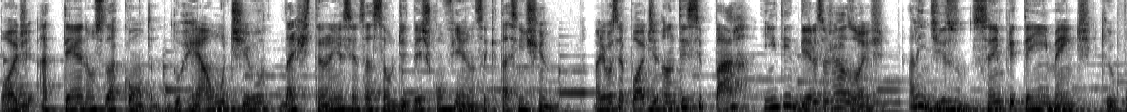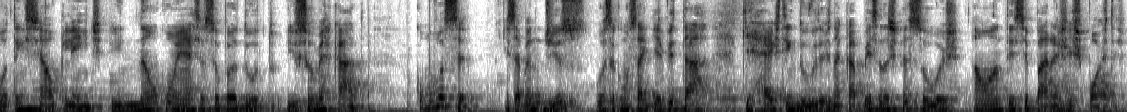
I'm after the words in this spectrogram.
pode até não se dar conta do real motivo da estranha sensação de desconfiança que está sentindo mas você pode antecipar e entender essas razões. Além disso, sempre tenha em mente que o potencial cliente ele não conhece o seu produto e o seu mercado, como você. E sabendo disso, você consegue evitar que restem dúvidas na cabeça das pessoas ao antecipar as respostas.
